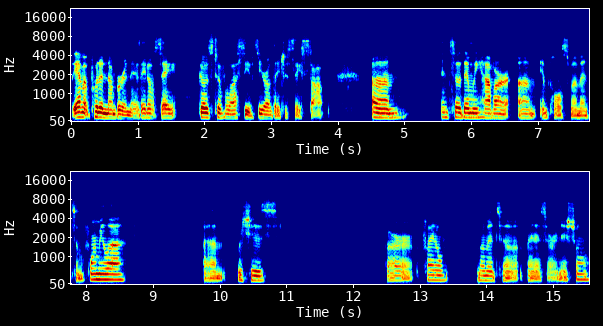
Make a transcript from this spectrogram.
they haven't put a number in there. They don't say goes to a velocity of zero. They just say stop. Um, and so then we have our um, impulse momentum formula, um, which is our final momentum minus our initial,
